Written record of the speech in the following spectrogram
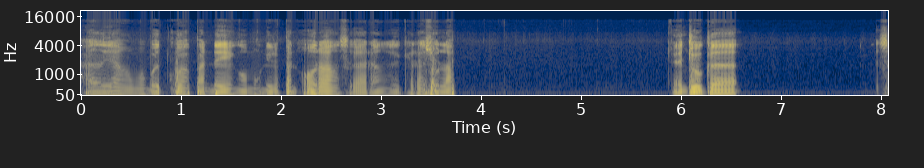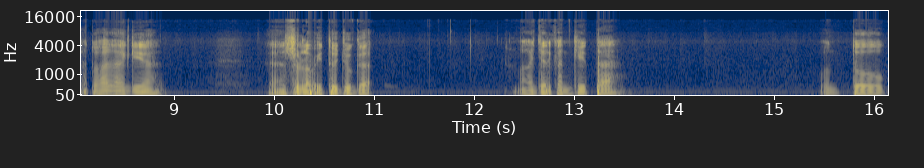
hal yang membuat gua pandai ngomong di depan orang sekarang kira sulap. Dan juga satu hal lagi ya. Sulap itu juga mengajarkan kita untuk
